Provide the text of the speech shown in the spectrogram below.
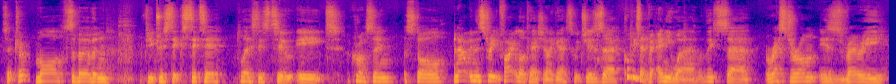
etc. More suburban futuristic city places to eat, a crossing, a store, an out in the street fight location, I guess, which is uh, could be said for anywhere. This uh, restaurant is very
